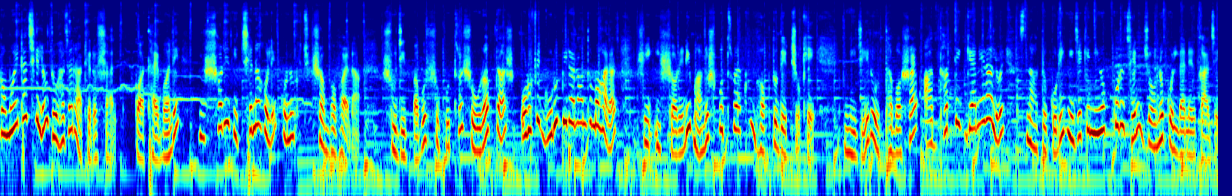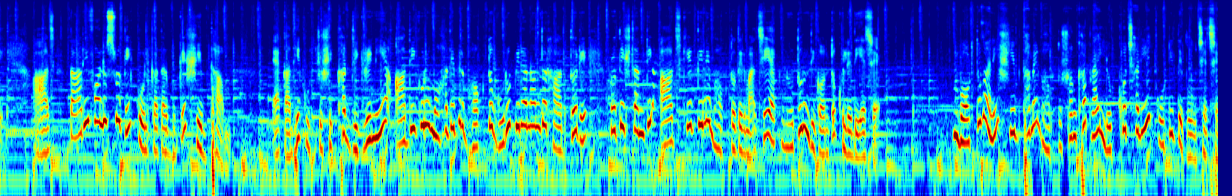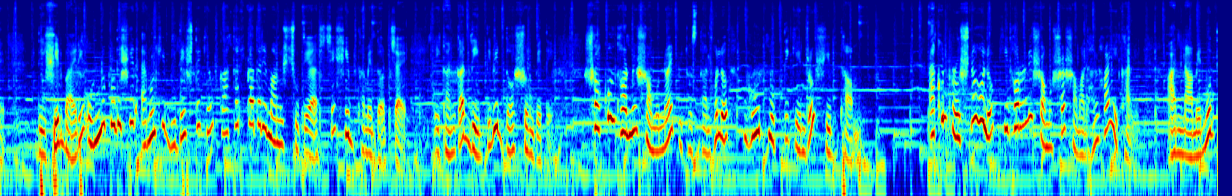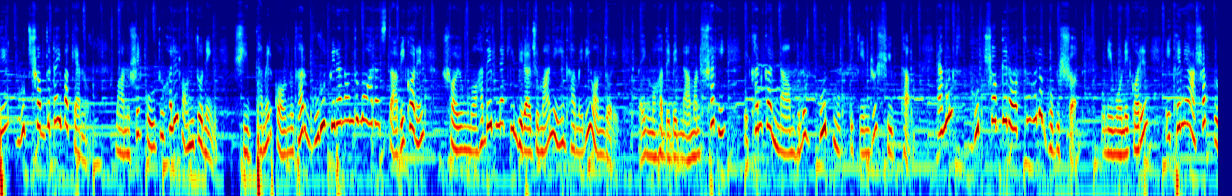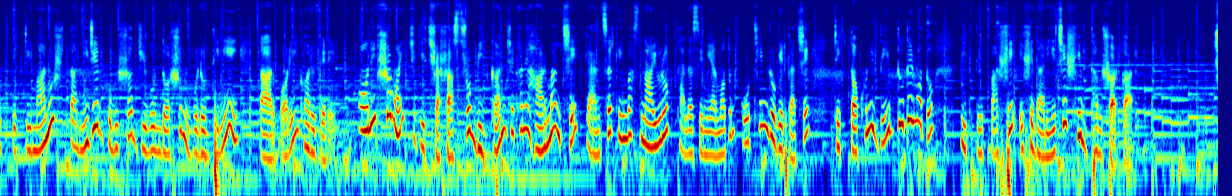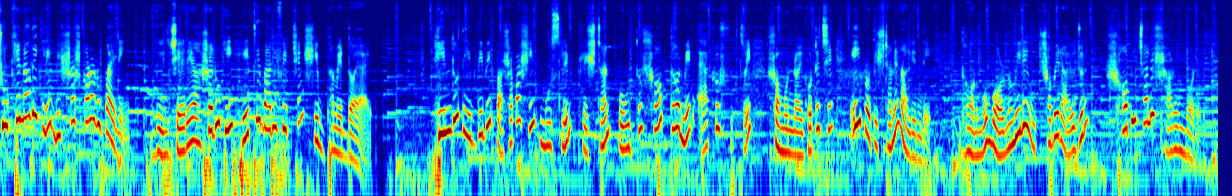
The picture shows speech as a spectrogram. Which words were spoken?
সময়টা ছিল দু হাজার আঠেরো সাল। কথায় বলে, ঈশ্বরের ইচ্ছে না হলে কোনো কিছু সম্ভব হয় না। সুজিত বাবুর সুপুত্র, সৌরভ দাস, ওরফে গুরু পীরানন্দ মহারাজ সেই ঈশ্বরেরই মানসপুত্র এখন ভক্তদের চোখে। নিজের অধ্যাবসায় আধ্যাত্মিক জ্ঞানের আলোয় স্নাতক করে নিজেকে নিয়োগ করেছেন জনকল্যাণের কাজে। আজ তারই ফলশ্রুতি কলকাতার বুকে শিবধাম। একাধিক উচ্চশিক্ষার ডিগ্রি নিয়ে আদিগুরু মহাদেবের ভক্ত গুরু পীরানন্দর হাত ধরে প্রতিষ্ঠানটি আজকের দিনে ভক্তদের মাঝে এক নতুন দিগন্ত খুলে দিয়েছে। বর্তমানে শিবধামের ভক্ত সংখ্যা প্রায় লক্ষ ছাড়িয়ে কোটিতে পৌঁছেছে। দেশের বাইরে অন্য প্রদেশের এমনকি বিদেশ থেকেও কাতারে কাতারে মানুষ ছুটে আসছে শিবধামের দরজায়। এখানকার দেবদেবীর দর্শন পেতে। সকল ধর্মের সমন্বয়ের পীঠস্থান হল ভূত মুক্তি কেন্দ্র শিবধাম। এখন প্রশ্ন হলো, কি ধরনের সমস্যার সমাধান হয় এখানে? আর নামের মধ্যে ভূত শব্দটাই বা কেন? মানুষের কৌতূহলের অন্ত নেই। শিবধামের কর্ণধার গুরু পীরানন্দ মহারাজ দাবি করেন, স্বয়ং মহাদেব নাকি বিরাজমান এই ধামেরই অন্দরে। তাই মহাদেবের নামানুসারেই এখানকার নাম হলো ভূত মুক্তি কেন্দ্র শিবধাম। এমনকি ভূত শব্দের অর্থ হলো ভবিষ্যৎ। উনি মনে করেন, এখানে আসা প্রত্যেকটি মানুষ তার নিজের ভবিষ্যৎ জীবন দর্শন উপলব্ধি নিয়েই তারপরেই ঘরে ফেরে। অনেক সময় চিকিৎসা শাস্ত্র, বিজ্ঞান যেখানে হার মানছে, ক্যান্সার কিংবা স্নায়ুরোগ থ্যালাসেমিয়ার মতন কঠিন রোগের কাছে, ঠিক তখনই দেবদূতের মতো পিত্তের পাশে এসে দাঁড়িয়েছে শিবধাম সরকার। চোখে না দেখলে বিশ্বাস করার উপায় নেই। হুইল চেয়ারে আসা রুগী হেঁটে বাড়ি ফিরছেন শিবধামের দয়ায়। হিন্দু দেবদেবীর পাশাপাশি মুসলিম, খ্রিস্টান, বৌদ্ধ সব ধর্মের একসূত্রে সমন্বয় ঘটেছে এই প্রতিষ্ঠানের আলিন্দে। ধর্ম, বর্ণ মিলে উৎসবের আয়োজন সবই চলে সাড়ম্বরে।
